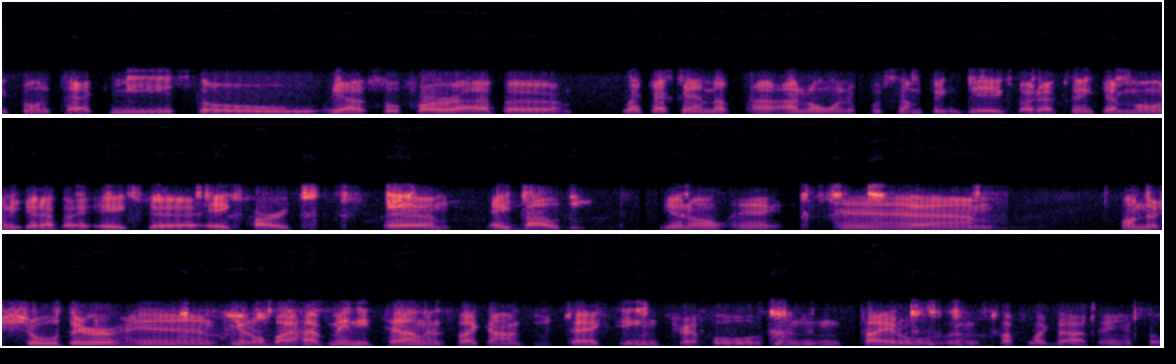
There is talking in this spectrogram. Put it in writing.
to contact me. So yeah, so far I have uh, like I kind of I don't want to put something big, but I think I'm only gonna have eight uh, eight cards, um, eight bouts, you know, and, um, on the shoulder, and you know, but I have many talents like I do tag team triples and titles and stuff like that. And so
